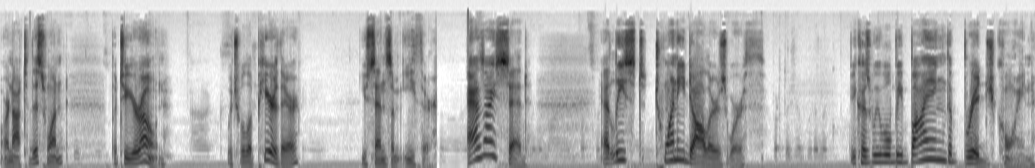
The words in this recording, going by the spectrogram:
or not to this one, but to your own, which will appear there, you send some Ether. As I said, at least $20 worth, because we will be buying the bridge coin,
